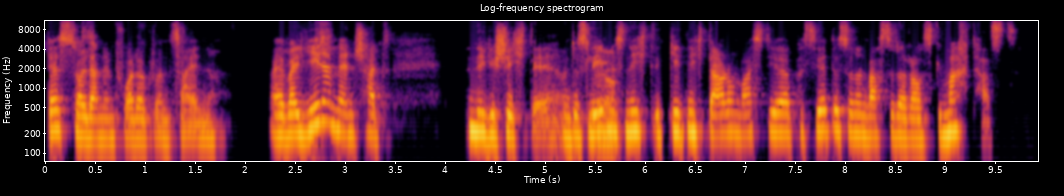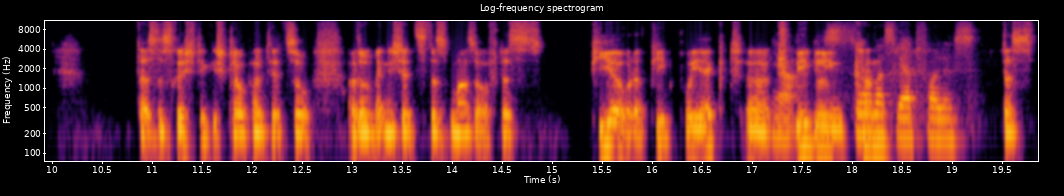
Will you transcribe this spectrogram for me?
Das soll dann im Vordergrund sein. Weil, weil jeder Mensch hat eine Geschichte und das Leben ja. ist nicht, geht nicht darum, was dir passiert ist, sondern was du daraus gemacht hast das ist richtig. Ich glaube halt jetzt so, also wenn ich jetzt das mal so auf das Peer- oder Peak-Projekt äh, ja, spiegeln so kann. was Wertvolles. Dass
